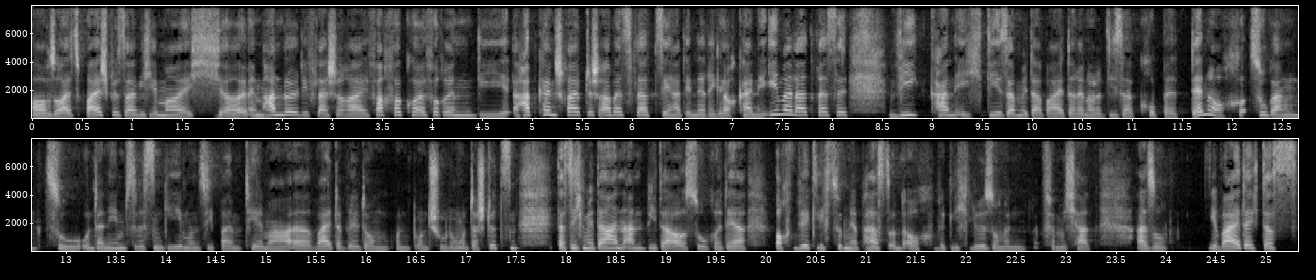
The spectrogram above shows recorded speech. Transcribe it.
Äh, so als Beispiel sage ich immer, ich äh, im Handel die Fleischerei Fachverkäuferin, die hat keinen Schreibtischarbeitsplatz, sie hat in der Regel auch keine E-Mail-Adresse. Wie kann ich dieser Mitarbeiterin oder dieser Gruppe dennoch Zugang zu Unternehmenswissen geben und sie beim Thema äh, Weiterbildung und, und Schulung unterstützen, dass ich mir da einen Anbieter aussuche, der auch wirklich zu mir passt und auch wirklich Lösungen für mich hat. Also je weiter ich das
